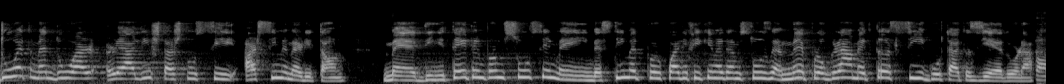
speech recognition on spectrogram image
Duhet menduar realisht ashtu si arsimi meriton. me dinjitetin për mësuesin, me investimet për kualifikimet e mësuesve, me programe të sigurta të zgjedhura. Po.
